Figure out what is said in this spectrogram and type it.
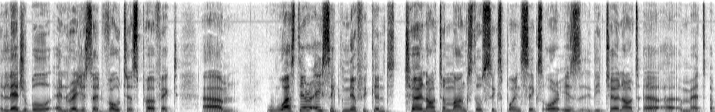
eligible and registered voters, perfect. Um, was there a significant turnout amongst those 6.6, or is the turnout uh, uh, at a,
